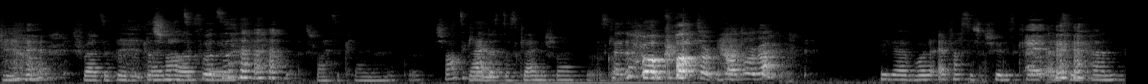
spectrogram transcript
genau. Schwarze kurze kleine Das schwarze kurze. Das schwarze kleine heißt das. Schwarze Nein, Kleid. das, das kleine schwarze. Das kleine. Oh Gott, oh Gott, oh Gott. Egal, wo man einfach sich ein schönes Kleid anziehen kann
